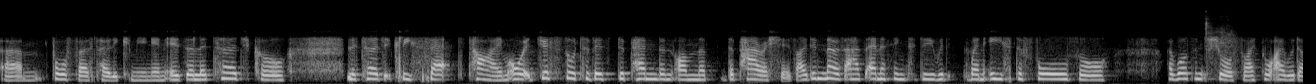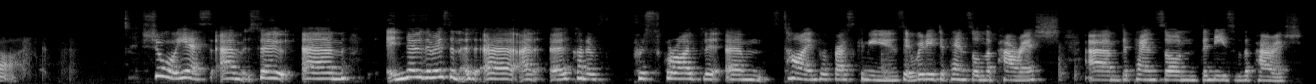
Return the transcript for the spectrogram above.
um, for First Holy Communion is a liturgical, liturgically set time, or it just sort of is dependent on the, the parishes. I didn't know if it has anything to do with when Easter falls, or I wasn't sure, so I thought I would ask. Sure. Yes. Um, so um, no, there isn't a, a, a kind of prescribed um, time for first communions. It really depends on the parish. Um, depends on the needs of the parish.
